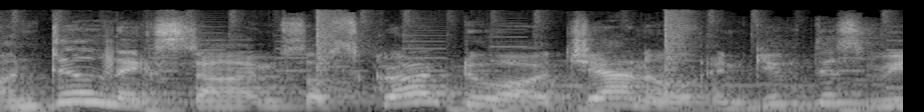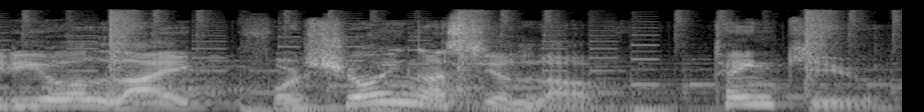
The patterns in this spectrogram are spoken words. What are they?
Until next time, subscribe to our channel and give this video a like for showing us your love. Thank you.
